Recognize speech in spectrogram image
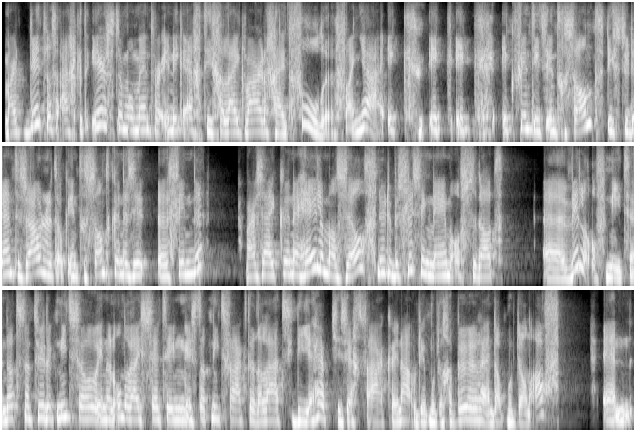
Maar dit was eigenlijk het eerste moment waarin ik echt die gelijkwaardigheid voelde. Van ja, ik, ik, ik, ik vind iets interessant. Die studenten zouden het ook interessant kunnen uh, vinden. Maar zij kunnen helemaal zelf nu de beslissing nemen of ze dat uh, willen of niet. En dat is natuurlijk niet zo in een onderwijssetting, is dat niet vaak de relatie die je hebt. Je zegt vaak, eh, nou, dit moet er gebeuren en dat moet dan af. En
